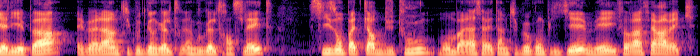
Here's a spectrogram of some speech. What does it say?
elle n'y est pas, et eh ben là, un petit coup de Google, Translate. S'ils n'ont pas de carte du tout, bon bah là ça va être un petit peu compliqué, mais il faudra faire avec.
